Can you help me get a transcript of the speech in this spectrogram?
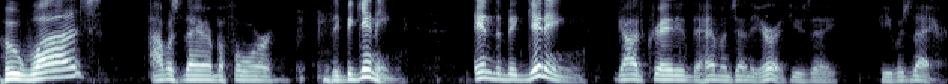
who was, I was there before the beginning. In the beginning, God created the heavens and the earth. You say, He was there.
